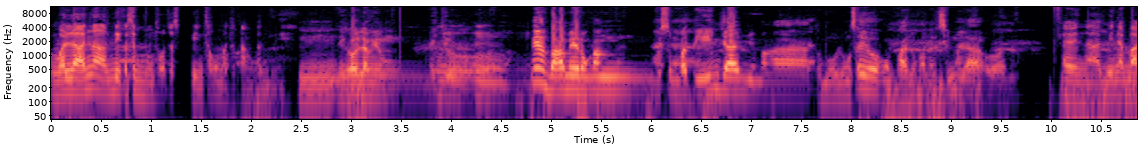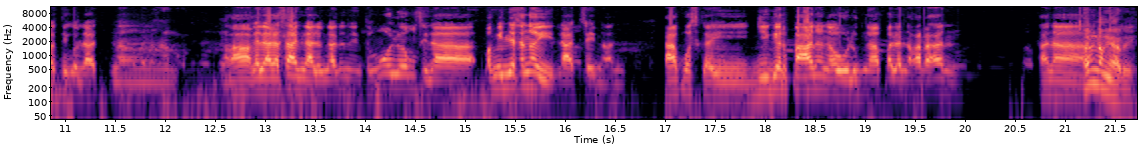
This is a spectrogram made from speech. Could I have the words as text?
Wala na, hindi kasi bunso ko, tapos pinsan ko matatangkad na eh. Mm, ikaw lang yung medyo... Mm, mm. Ngayon, baka meron kang gustong batiin dyan, yung mga tumulong sa'yo, kung paano ka nagsimula o ano. ayun na binabati ko lahat ng nakakakilala sa akin, lalo natin yung tumulong, sila, pamilya sa Noy, lahat sa inyo. Tapos kay Jigger paano, nahulog nga pala nakaraan. Sana, Ano nangyari?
